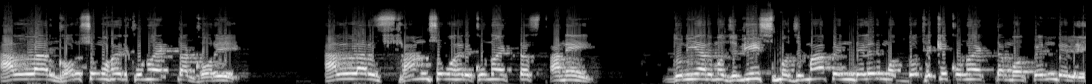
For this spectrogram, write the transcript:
আল্লাহর ঘর সমূহের কোনো একটা ঘরে, আল্লাহর স্থান সমূহের কোনো একটা স্থানে, দুনিয়ার মজলিস, মজমা, প্যান্ডেলের মধ্য থেকে কোনো একটা প্যান্ডেলে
